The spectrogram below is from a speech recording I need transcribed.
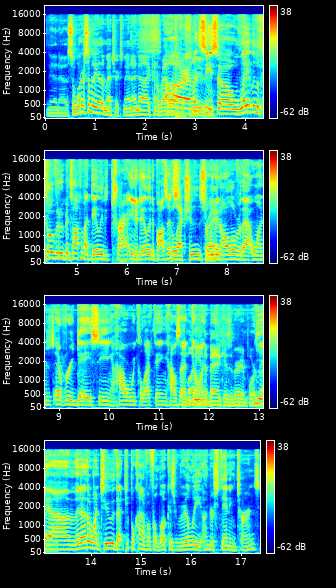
You know, so what are some of the other metrics, man? I know I kind of rattled All off a right, let's see. So lately with COVID, we've been talking about daily to try, you know, daily deposits, Collections, So right? we've been all over that one, just every day, seeing how are we collecting, how's that Money going. in the bank is very important. right. Yeah, um, another one too that people kind of overlook is really understanding turns,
